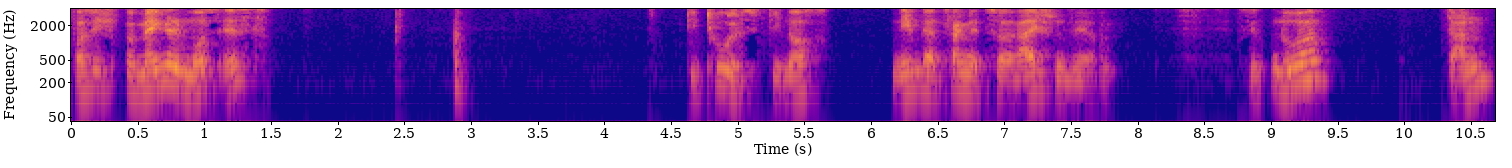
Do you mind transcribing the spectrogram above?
Was ich bemängeln muss ist, die Tools, die noch neben der Zange zu erreichen wären, sind nur dann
